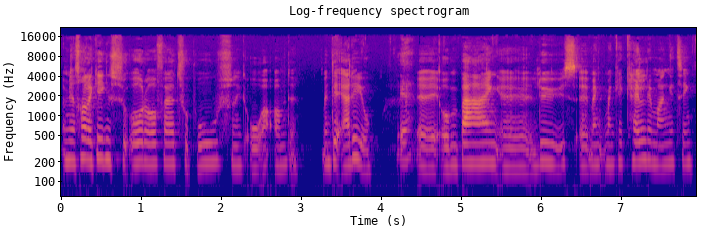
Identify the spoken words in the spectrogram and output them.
jamen jeg tror, der gik en 7-8 år, før jeg tog bruge sådan et ord om det. Men det er det jo. Ja. Øh, åbenbaring, øh, lys, øh, man, man kan kalde det mange ting.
